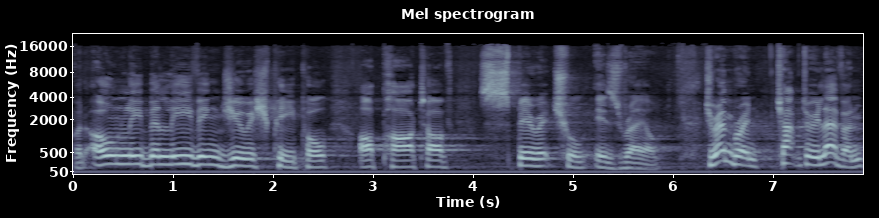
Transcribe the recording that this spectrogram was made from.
but only believing Jewish people are part of spiritual Israel. Do you remember in chapter 11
